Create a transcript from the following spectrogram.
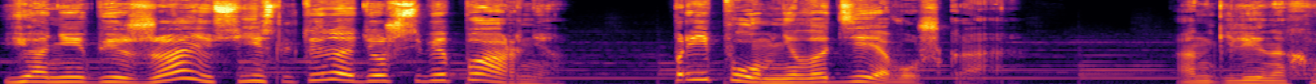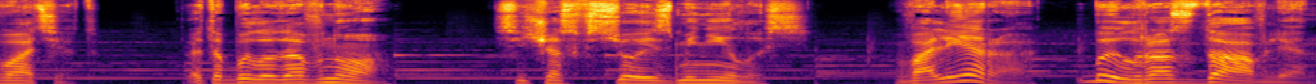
Я не обижаюсь, если ты найдешь себе парня», — припомнила девушка. «Ангелина, хватит. Это было давно. Сейчас все изменилось». Валера был раздавлен.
